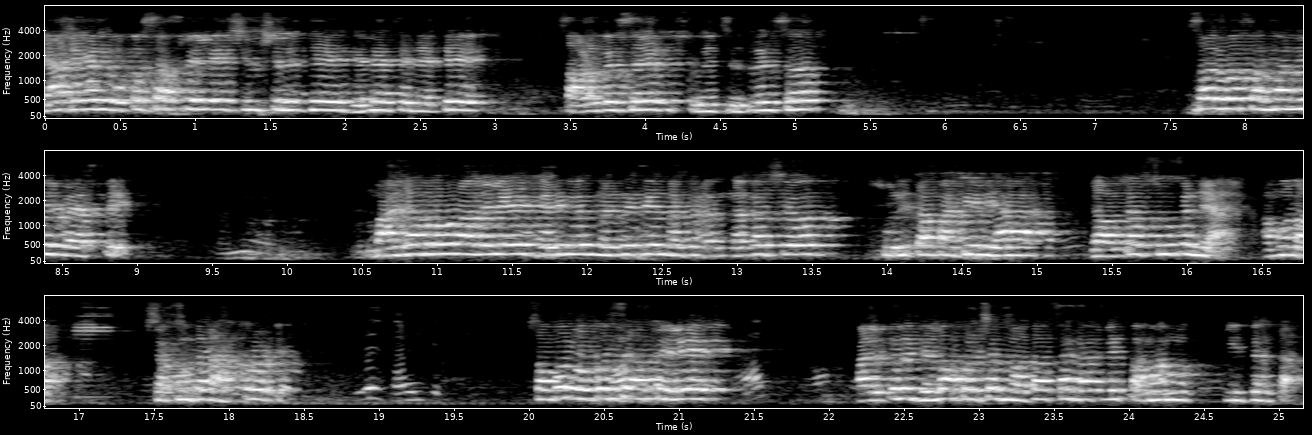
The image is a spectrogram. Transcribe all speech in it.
या ठिकाणी उपस्थित असलेले शिवसेनेचे जिल्ह्याचे नेते साळवे साहेब सुनील चिंत्रे सर सर्व सन्मान्य व्यासपीठ. माझ्याबरोबर आलेले गरीब नगरीचे नगरसेवक सुनीता पाटील ह्या गावच्या सुकन्या अमोला शकुंतला हातरोट. समोर उपस्थित असलेले अलीकडे जिल्हा परिषद मतदारसंघातले तमाम जनता.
